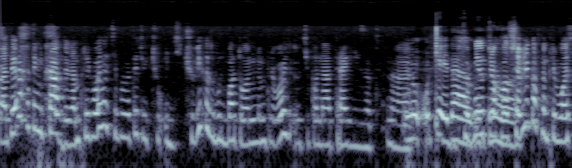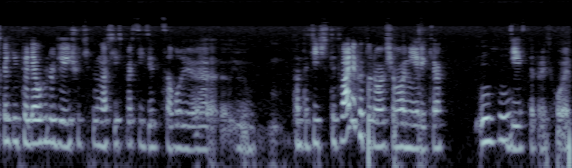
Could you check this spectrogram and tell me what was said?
Во-первых, это неправда. Нам привозят, типа, вот эти чу- чувиха с бульбатоном, нам привозят, типа, на травизот. На... Ну, окей, да. Турнир трех поняла. волшебников нам привозят каких-то левых людей. Еще, типа, у нас есть, простите, целые э, фантастические твари, которые вообще в Америке Мгм. действия происходят.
